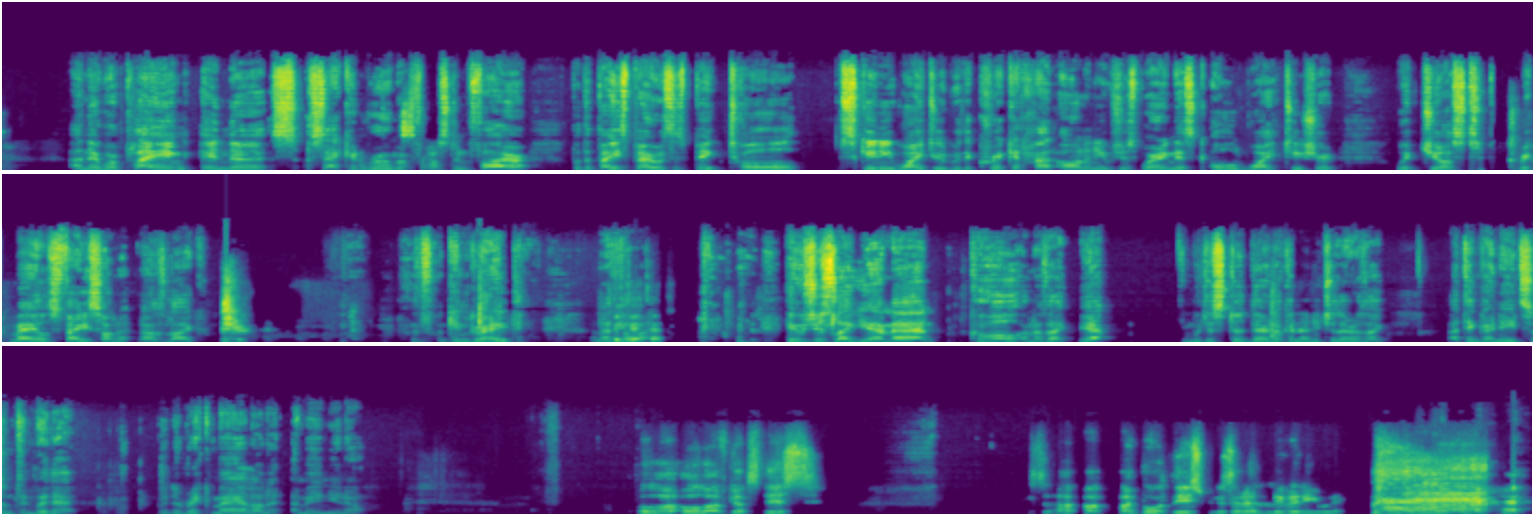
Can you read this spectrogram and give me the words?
And they were playing in the second room at Frost and Fire, but the bass player was this big, tall, skinny white dude with a cricket hat on, and he was just wearing this old white T-shirt with just Rick Mayall's face on it. And I was like, "It's fucking great." And I thought he was just like, "Yeah, man, cool." And I was like, "Yep." And we just stood there looking at each other. I was like, "I think I need something with a with a Rick Mayall on it." I mean, you know. All, I, all I've got's this. So I, I, I bought this because I don't live anywhere.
